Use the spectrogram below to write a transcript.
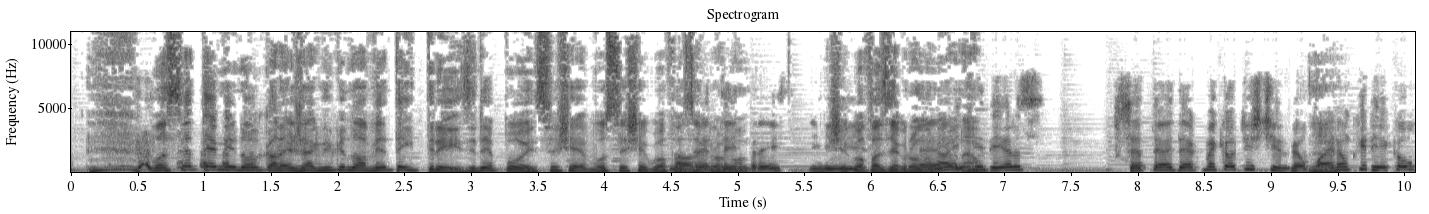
Você terminou o Colégio Agrícola em 93 e depois você, che- você chegou a fazer agronomia? 93. E, Chegou a fazer é, agronomia aí ou não? Mineiros, pra você ter uma ideia como é que é o destino. Meu pai É. não queria que eu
